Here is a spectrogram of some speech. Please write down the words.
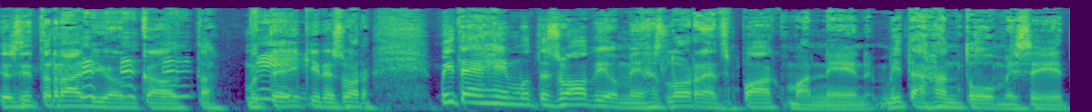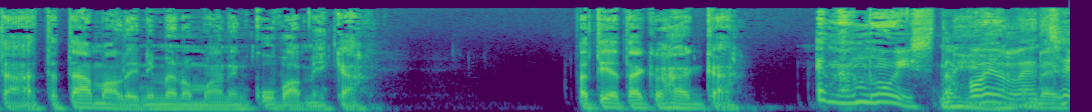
ja sitten radion kautta, mutta Niin. ei ikinä suoraan. Miten hei muuten sun aviomiehes Lorenz Bachman, niin mitä hän tuumi siitä, että tämä oli nimenomainen kuva, mikä? Vai tietääkö hänkään? En mä muista. Niin, Voi olla, että se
